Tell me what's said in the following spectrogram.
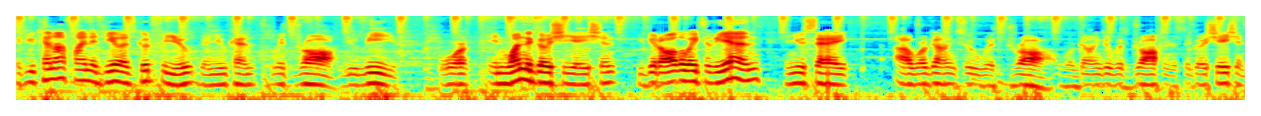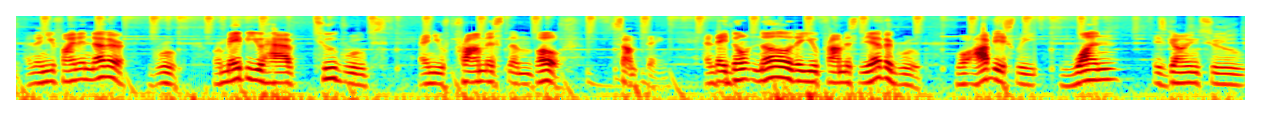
If you cannot find a deal that's good for you, then you can withdraw, you leave. Or in one negotiation, you get all the way to the end and you say, uh, we're going to withdraw. We're going to withdraw from this negotiation. And then you find another group, or maybe you have two groups and you've promised them both something. And they don't know that you promised the other group. Well, obviously, one is going to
